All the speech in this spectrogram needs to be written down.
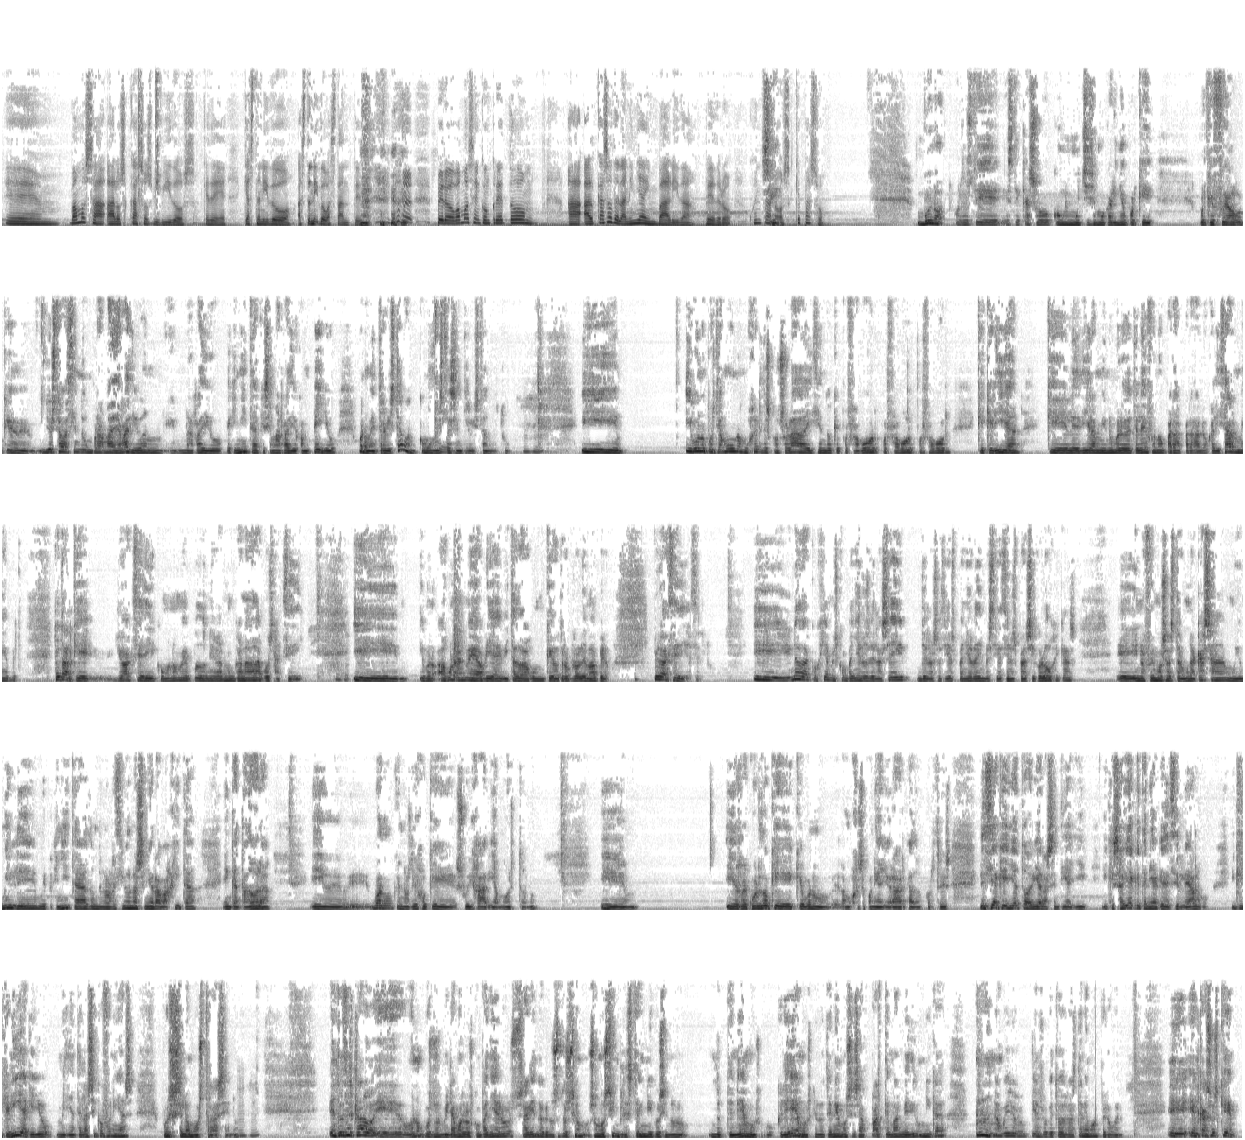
Eh, vamos a, los casos vividos, que, de, que has tenido, has tenido bastantes. Pero vamos en concreto al caso de la niña inválida, Pedro. Cuéntanos, ¿qué pasó? Bueno, pues este, este caso con muchísimo cariño porque, porque fue algo que yo estaba haciendo un programa de radio en, una radio pequeñita que se llama Radio Campello. Bueno, me entrevistaban, como me estás entrevistando tú. Y Y bueno, pues llamó una mujer desconsolada diciendo que por favor, por favor, por favor, que querían que le dieran mi número de teléfono para, para localizarme. Total, que yo accedí, como no me puedo negar nunca nada, pues accedí. y, y, bueno, alguna vez me habría evitado algún que otro problema, pero, pero accedí a hacerlo. Y nada, cogí a mis compañeros de la SEIR, de la Sociedad Española de Investigaciones Parapsicológicas, eh, y nos fuimos hasta una casa muy humilde, muy pequeñita, donde nos recibió una señora bajita, encantadora, y eh, bueno, que nos dijo que su hija había muerto, ¿no? Y recuerdo que, que, bueno, la mujer se ponía a llorar cada dos por tres. Decía que ella todavía la sentía allí y que sabía que tenía que decirle algo y que quería que yo, mediante las psicofonías, pues se lo mostrase, ¿no? Entonces, claro, eh, bueno, pues nos miramos los compañeros sabiendo que nosotros somos, somos, simples técnicos y no, no tenemos o creemos que no tenemos esa parte más mediúnica, aunque yo pienso que todas las tenemos, pero bueno. Eh, el caso es que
